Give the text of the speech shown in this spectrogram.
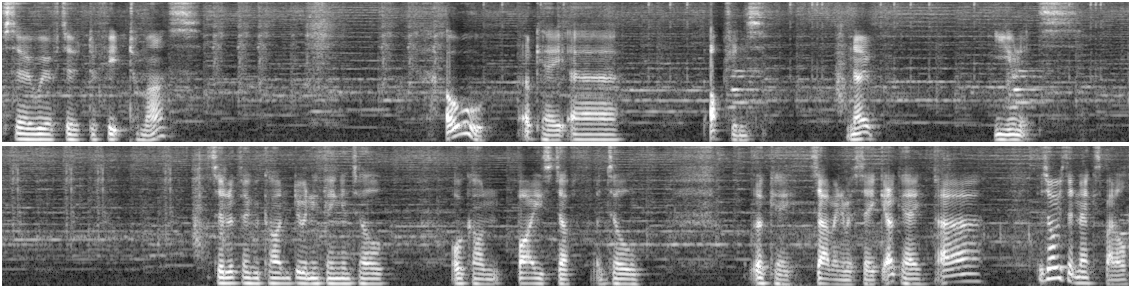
so we have to defeat Tomas. Oh, okay, uh, options. Nope. Units. So it looks like we can't do anything until, or we can't buy stuff until, okay, so I made a mistake. Okay, uh, there's always the next battle.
